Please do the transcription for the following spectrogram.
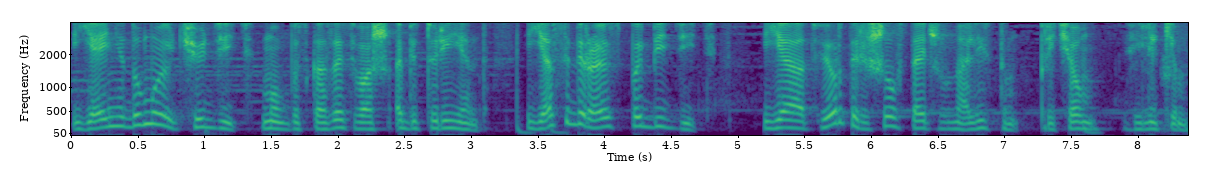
«Я и не думаю чудить», мог бы сказать ваш абитуриент. «Я собираюсь победить». Я твердо решил стать журналистом, причем великим.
